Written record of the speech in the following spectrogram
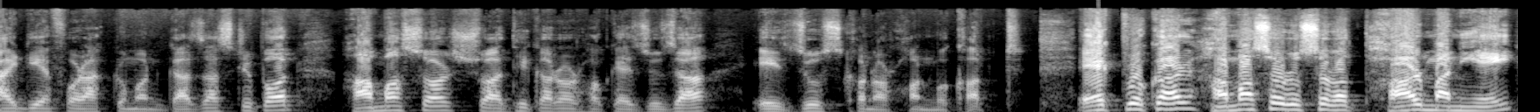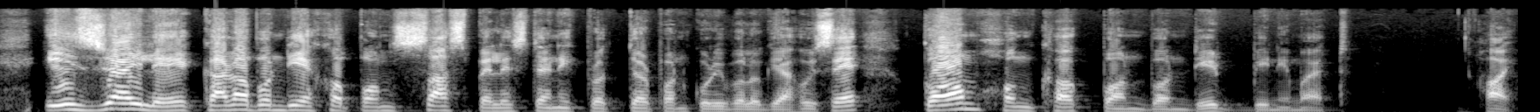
আই ডি এফৰ আক্ৰমণ গাজা ষ্ট্ৰীপত। হামাছৰ স্বাধিকাৰৰ হকে যুঁজা এই যুঁজখনৰ সন্মুখত। এক প্ৰকাৰ হামাছৰ ওচৰত হাৰ মানিয়েই ইজৰাইলে কাৰাবন্দী এশ পঞ্চাছ পেলেষ্টাইনিক প্ৰত্যৰ্পণ কৰিবলগীয়া হৈছে কম সংখ্যক পণবন্দীৰ বিনিময়ত। হয়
